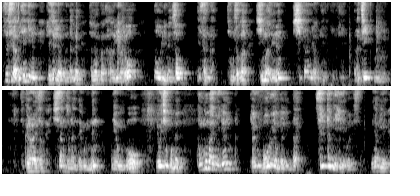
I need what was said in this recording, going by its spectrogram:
쓸쓸함이 생기는 계절이라고 본다면 저녁과 가을이 바로 떠올리면서 예상감, 정서가 심화되는 시간이라고 생각해도 돼. 알았지? 음. 그러나 해서 시상 전환되고 있는 내용이고 여기 지금 보면 궁금한 일은 결국 뭐로 연결된다? 슬픈 일이 되어버렸어. 왜냐면 이게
